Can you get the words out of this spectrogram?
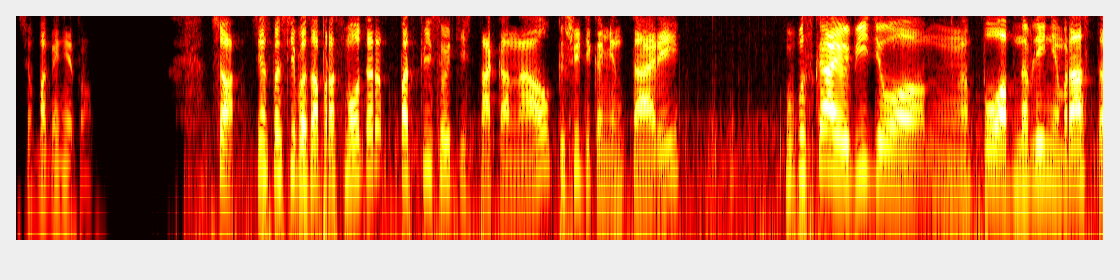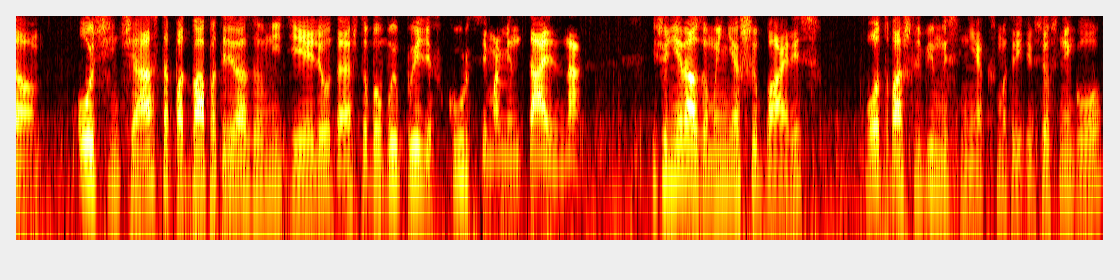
Все, бага нету. Все, всем спасибо за просмотр. Подписывайтесь на канал, пишите комментарии. Выпускаю видео по обновлениям Раста очень часто, по два, по три раза в неделю, да, чтобы вы были в курсе моментально. Еще ни разу мы не ошибались. Вот ваш любимый снег, смотрите, все в снегу.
